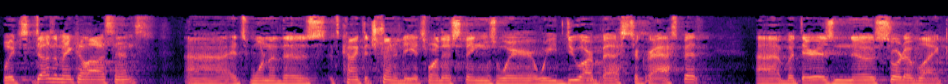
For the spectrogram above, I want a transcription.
which doesn't make a lot of sense. Uh, it's one of those, it's kind of like the Trinity. It's one of those things where we do our best to grasp it, uh, but there is no sort of like,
